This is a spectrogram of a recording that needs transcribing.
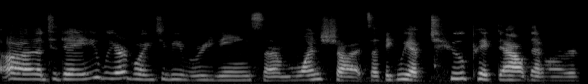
uh, today we are going to be reading some one shots. I think we have two picked out that are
